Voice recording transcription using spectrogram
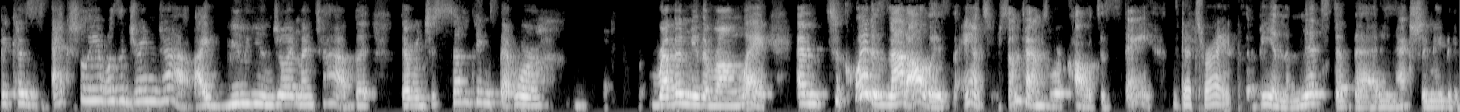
because actually it was a dream job. I really enjoyed my job, but there were just some things that were rubbing me the wrong way. And to quit is not always the answer. Sometimes we're called to stand. That's right. To be in the midst of that and actually maybe to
